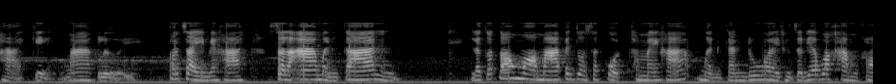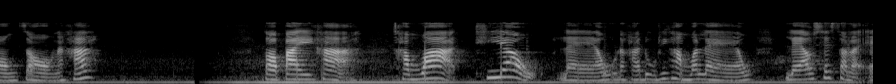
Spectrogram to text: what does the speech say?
ค่ะ เก่งมากเลย เข้าใจไหมคะ สระอาเหมือนกัน แล้วก็ต้องมอม้าเป็นตัวสะกดทำไมคะ เหมือนกันด้วย ถึงจะเรียกว่าคำคล้องจองนะคะ ต่อไปค่ะคำว่า เที่ยวแล้วนะคะ ดูที่คำว่าแล้ว แล้วใช้สระแอ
